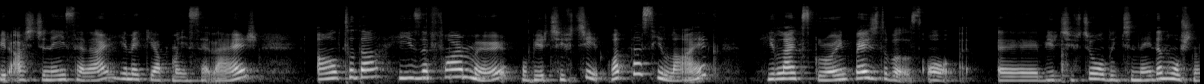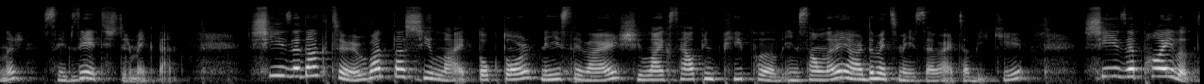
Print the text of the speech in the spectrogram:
Bir aşçı neyi sever? Yemek yapmayı sever. 6'da he is a farmer. O bir çiftçi. What does he like? He likes growing vegetables. O e, bir çiftçi olduğu için neyden hoşlanır? Sebze yetiştirmekten. She is a doctor. What does she like? Doktor neyi sever? She likes helping people. İnsanlara yardım etmeyi sever tabii ki. She is a pilot.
